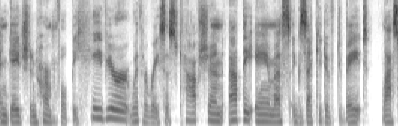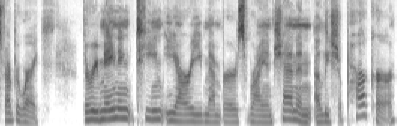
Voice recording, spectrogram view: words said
engaged in harmful behavior with a racist caption at the AMS executive debate last February. The remaining Team ERA members, Ryan Chen and Alicia Parker,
